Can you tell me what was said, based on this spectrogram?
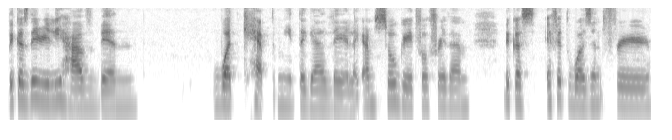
because they really have been what kept me together. Like I'm so grateful for them because if it wasn't for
